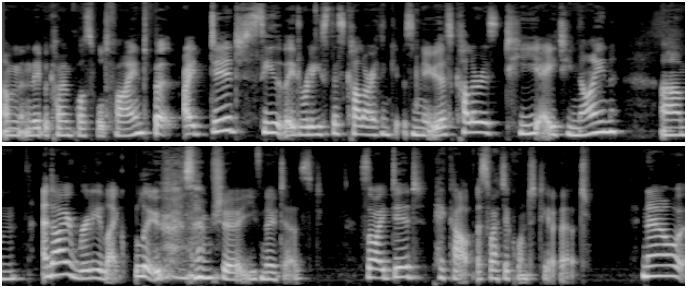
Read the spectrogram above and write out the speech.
um, and they become impossible to find. But I did see that they'd released this colour, I think it was new. This colour is T89, um, and I really like blue, as I'm sure you've noticed. So I did pick up a sweater quantity of it. Now,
